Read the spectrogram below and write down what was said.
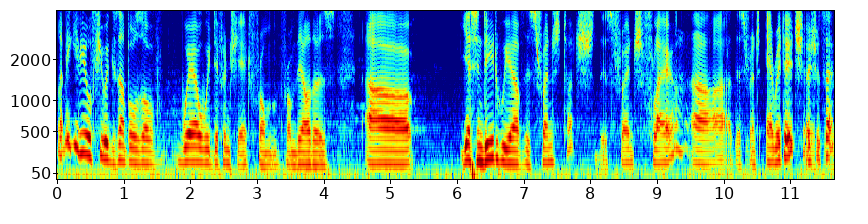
Let me give you a few examples of where we differentiate from from the others. Uh, Yes, indeed, we have this French touch, this French flair, uh, this French heritage, I should say,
